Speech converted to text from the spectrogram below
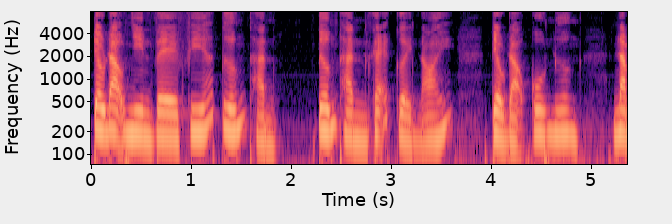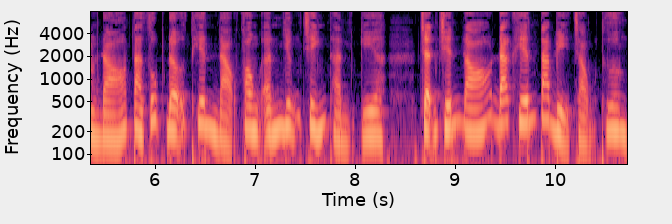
Tiểu đạo nhìn về phía tướng thần. Tướng thần khẽ cười nói. Tiểu đạo cô nương, năm đó ta giúp đỡ thiên đạo phong ấn những chính thần kia. Trận chiến đó đã khiến ta bị trọng thương.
